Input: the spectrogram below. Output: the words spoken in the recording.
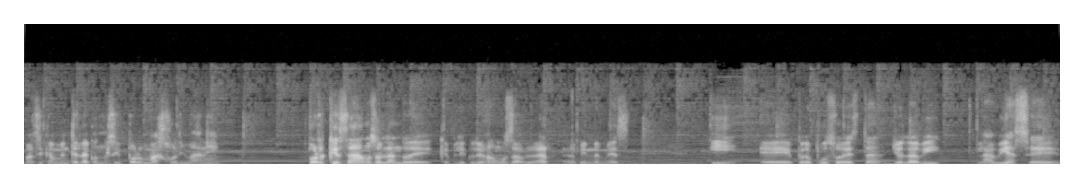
básicamente la conocí por Majo Livani. Porque estábamos hablando de qué película íbamos a hablar a fin de mes. Y eh, propuso esta, yo la vi, la vi hace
